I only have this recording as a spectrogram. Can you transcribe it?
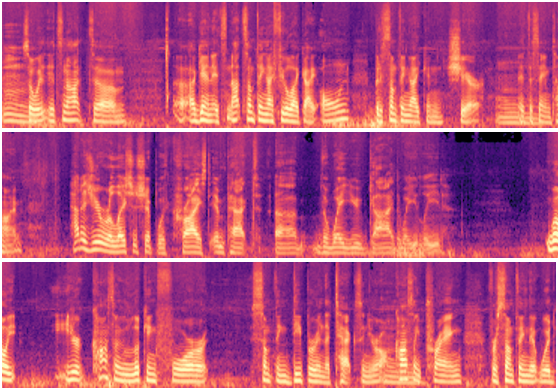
Mm. So it, it's not, um, uh, again, it's not something I feel like I own, but it's something I can share mm. at the mm. same time. How does your relationship with Christ impact uh, the way you guide, the way you lead? Well, you're constantly looking for something deeper in the text, and you're mm. constantly praying for something that would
